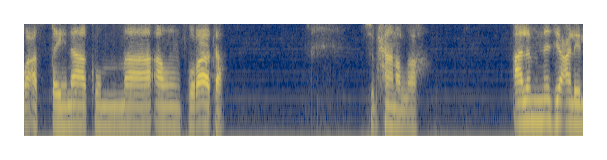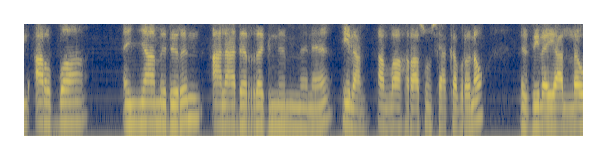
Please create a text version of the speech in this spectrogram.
وأسقيناكم ماء فراتا سبحان الله ألم نجعل الأرض እኛ ምድርን አላደረግንምን ይላል አላህ ራሱን ሲያከብር ነው እዚህ ላይ ያለው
